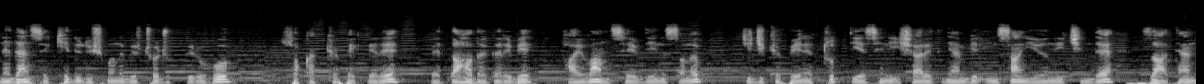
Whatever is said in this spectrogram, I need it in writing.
nedense kedi düşmanı bir çocuk güruhu, sokak köpekleri ve daha da garibi hayvan sevdiğini sanıp cici köpeğini tut diye seni işaretleyen bir insan yığını içinde zaten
